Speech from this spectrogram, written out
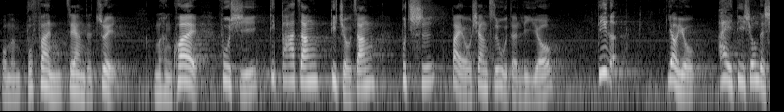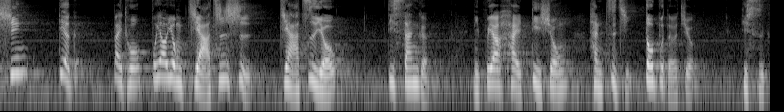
我们不犯这样的罪。我们很快复习第八章、第九章不吃拜偶像之物的理由。第一个，要有爱弟兄的心；第二个，拜托不要用假知识、假自由；第三个，你不要害弟兄和自己都不得救；第四个，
